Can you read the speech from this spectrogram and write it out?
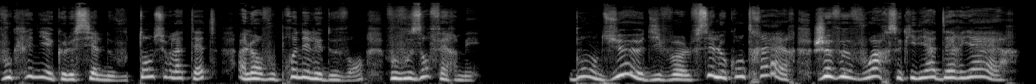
Vous craignez que le ciel ne vous tombe sur la tête, alors vous prenez les devants, vous vous enfermez. Bon Dieu, dit Wolf, c'est le contraire. Je veux voir ce qu'il y a derrière.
